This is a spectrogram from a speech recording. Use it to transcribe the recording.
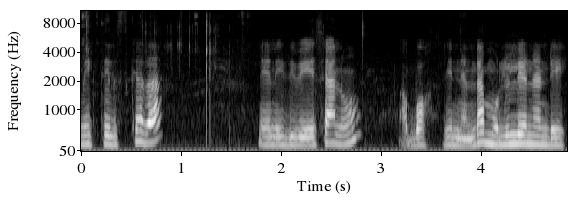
మీకు తెలుసు కదా? నేను ఇది వేశాను. అబ్బో దీని నిండా ముళ్ళులేనండి.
